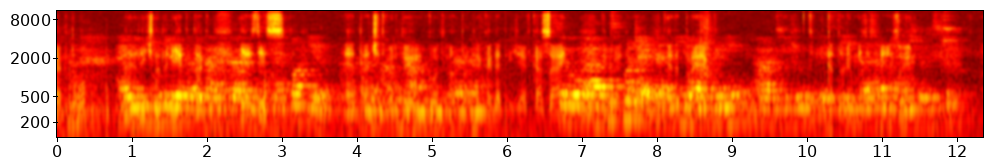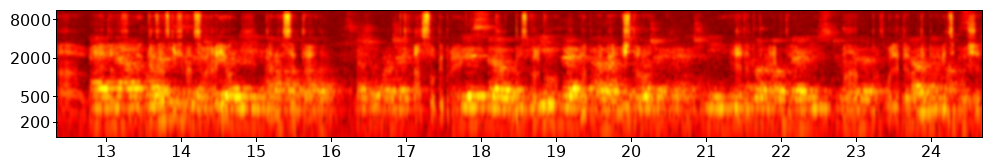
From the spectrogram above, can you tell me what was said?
как дом. Лично для меня это так. Я здесь, это четвертый год подряд, когда приезжаю в Казань. Этот проект, который мы здесь реализуем, это Казанский финансовый район. Для нас это особый проект, поскольку мы полагаем, что этот проект позволит добавить больше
